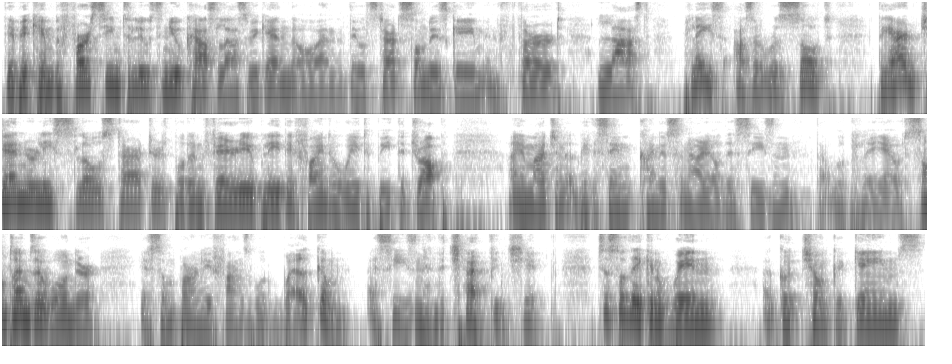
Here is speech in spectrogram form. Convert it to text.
They became the first team to lose to Newcastle last weekend, though, and they will start Sunday's game in third last place as a result. They are generally slow starters, but invariably they find a way to beat the drop. I imagine it'll be the same kind of scenario this season that will play out. Sometimes I wonder if some Burnley fans would welcome a season in the Championship just so they can win a good chunk of games.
